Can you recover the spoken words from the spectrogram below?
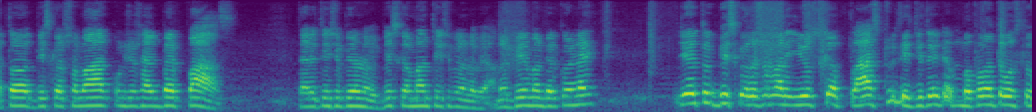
এত বিশ করে সমান উনিশশো ষাট বাই পাঁচ। তাহলে তিনশো বিরানব্বই, বিশ করে মান তিনশো বিরানব্বই। আমরা বিয়ের মান বের করে নাই। যেহেতু বিশ করে সমান u square plus two g, যেহেতু এটা প্রদত্ত বস্তু,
